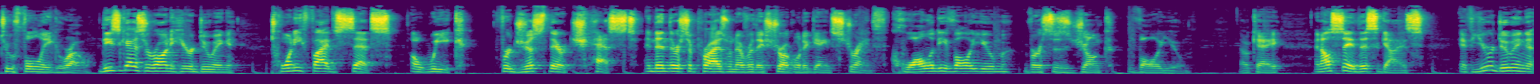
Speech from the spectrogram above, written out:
to fully grow. These guys are on here doing 25 sets a week for just their chest, and then they're surprised whenever they struggle to gain strength. Quality volume versus junk volume. Okay? And I'll say this, guys. If you're doing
